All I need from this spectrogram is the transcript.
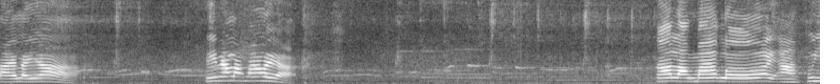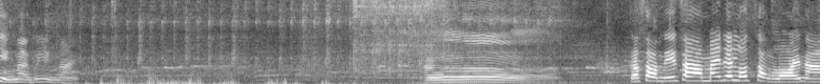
ลายอะไรอะ นี่น่ารักมากเลยอะ น่ารักมากเลย อะ ผู้หญิงหน่อยผู้หญิงหน่อย เออ กระสอบนี้จะไม่ได้ลด 200 นะ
